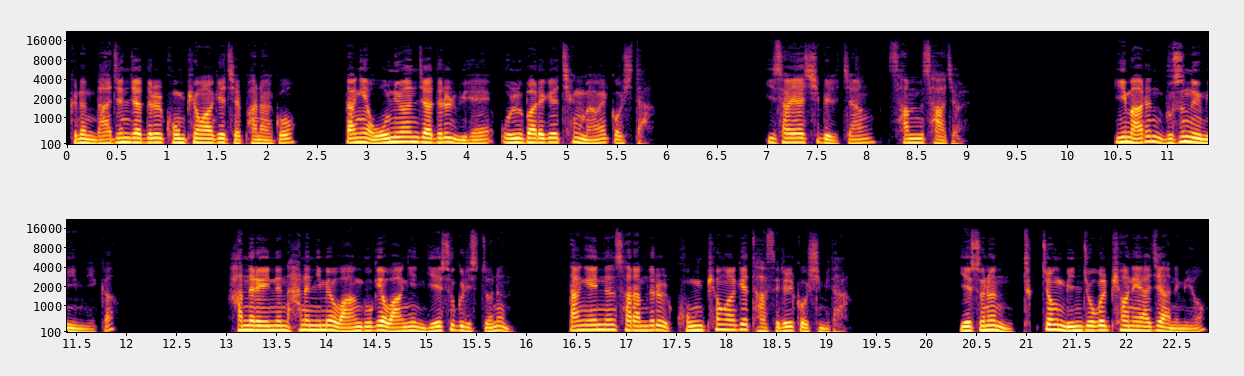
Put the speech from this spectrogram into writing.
그는 낮은 자들을 공평하게 재판하고 땅의 온유한 자들을 위해 올바르게 책망할 것이다. 이사야 11장 3, 4절. 이 말은 무슨 의미입니까? 하늘에 있는 하느님의 왕국의 왕인 예수 그리스도는 땅에 있는 사람들을 공평하게 다스릴 것입니다. 예수는 특정 민족을 편애하지 않으며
